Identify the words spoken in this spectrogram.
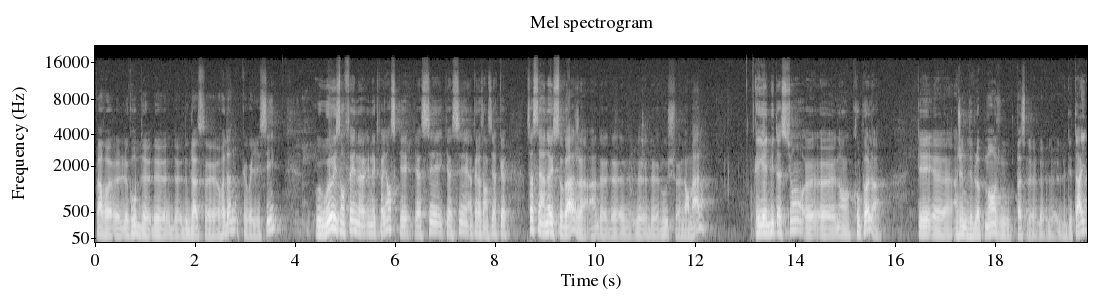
par le groupe de, Douglas Rudden, que vous voyez ici, où eux, ils ont fait une, expérience qui est, qui, est assez, qui est assez intéressante. C'est-à-dire que ça, c'est un œil sauvage hein, de, mouche normale. Et il y a une mutation euh, euh, dans Crouple, qui est euh, un gène de développement, je vous passe le, détail.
